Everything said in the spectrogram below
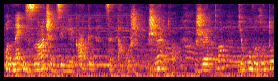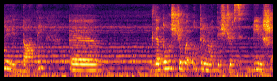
Одне із значень цієї карти це також жертва. Жертва, яку ви готові віддати е, для того, щоб отримати щось більше,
